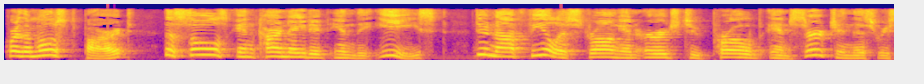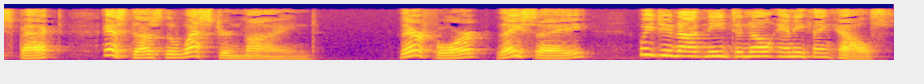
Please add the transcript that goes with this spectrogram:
For the most part, the souls incarnated in the East do not feel as strong an urge to probe and search in this respect as does the Western mind. Therefore, they say, we do not need to know anything else.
